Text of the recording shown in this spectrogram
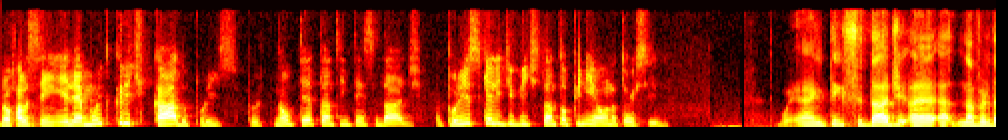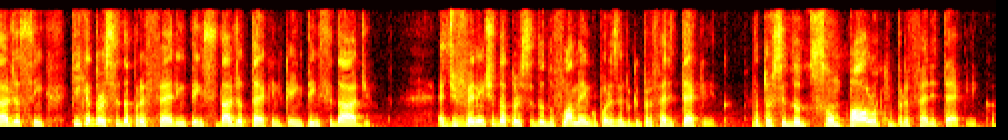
Eu falo assim, ele é muito criticado por isso, por não ter tanta intensidade. É por isso que ele divide tanta opinião na torcida. A intensidade, é, é, na verdade, assim, o que, que, a torcida prefere? Intensidade ou técnica? Intensidade. É Sim. diferente da torcida do Flamengo, por exemplo, que prefere técnica. Da torcida do São Paulo, que prefere técnica.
